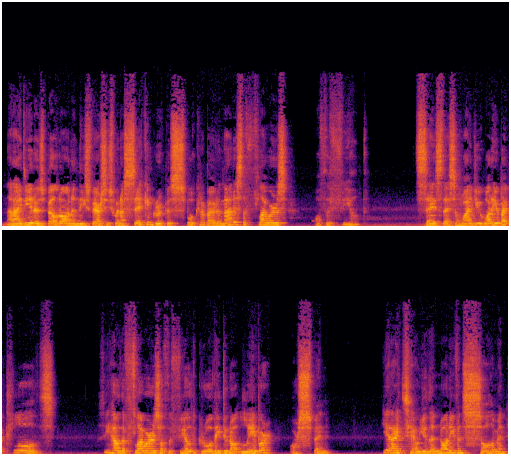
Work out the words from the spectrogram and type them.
And that idea is built on in these verses when a second group is spoken about, and that is the flowers of the field. It says this, and why do you worry about clothes? See how the flowers of the field grow, they do not labour or spin. Yet I tell you that not even Solomon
